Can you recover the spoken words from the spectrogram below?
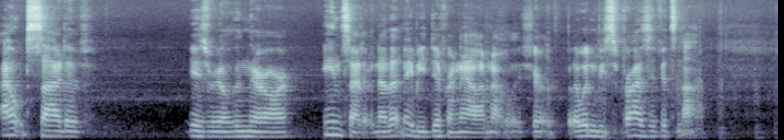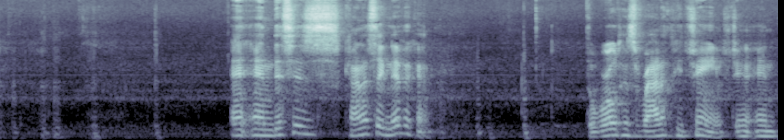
outside of Israel than there are inside of it. Now, that may be different now, I'm not really sure, but I wouldn't be surprised if it's not. And, and this is kind of significant. The world has radically changed, and, and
